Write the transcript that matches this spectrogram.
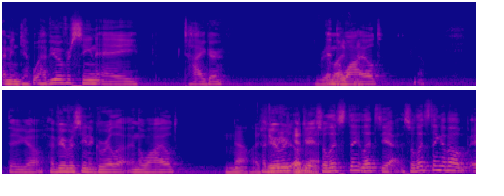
I mean, have you ever seen a tiger real in the wild? No. There you go. Have you ever seen a gorilla in the wild? No, I Have you ever? Okay, at. so let's think. Let's yeah. So let's think about uh,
